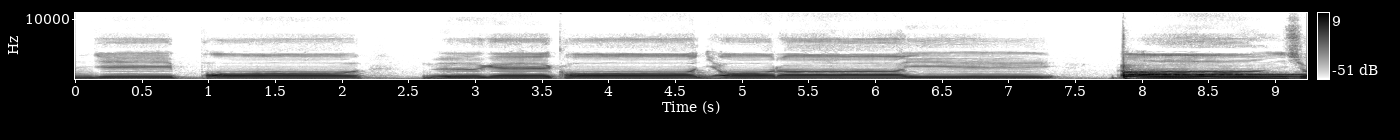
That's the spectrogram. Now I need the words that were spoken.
人実法無下公如来願生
